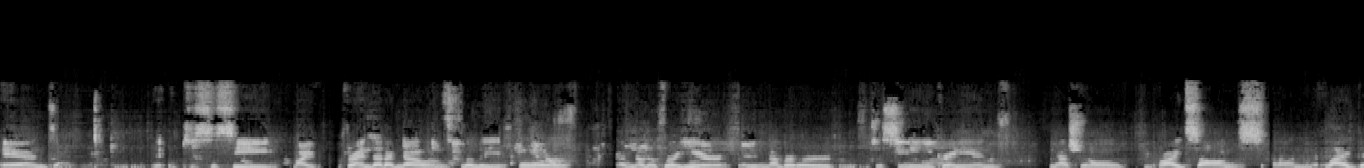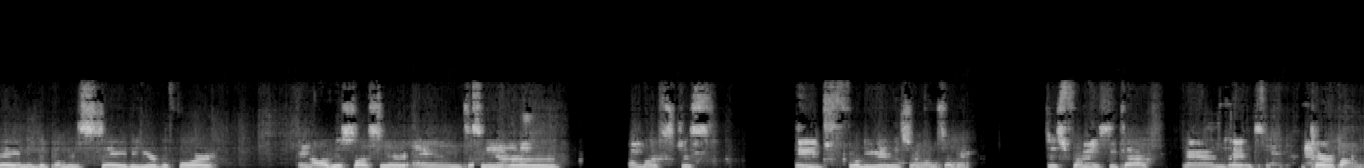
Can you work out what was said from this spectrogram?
And just to see my friend that I've known, Lily, for I've known her for a year. I remember her just singing Ukrainian national pride songs on Flag Day and Independence Day the year before in August last year, and seeing her almost just age 40 years in one second just from this attack. And it's terrifying.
